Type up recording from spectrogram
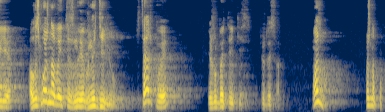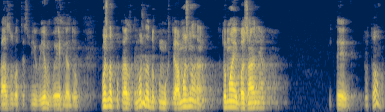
є. Але ж можна вийти в неділю з церкви і робити якісь чудеса. Можна? Можна показувати своїм виглядом, можна показувати, можна допомогти, а можна, хто має бажання піти до того,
